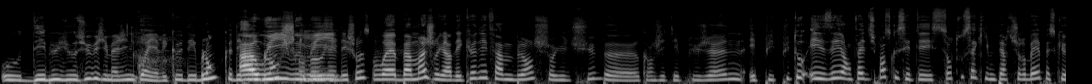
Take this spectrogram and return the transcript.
au début YouTube, j'imagine quoi Il y avait que des blancs, que des Ah femmes oui, blanches oui, qui oui. des choses? Ouais, bah moi je regardais que des femmes blanches sur YouTube euh, quand j'étais plus jeune et puis plutôt aisée en fait. Je pense que c'était surtout ça qui me perturbait parce que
